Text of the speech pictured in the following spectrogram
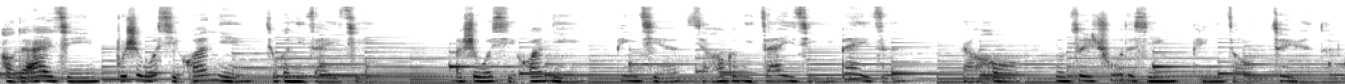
好的爱情不是我喜欢你就跟你在一起，而是我喜欢你，并且想要跟你在一起一辈子，然后用最初的心陪你走最远的路。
